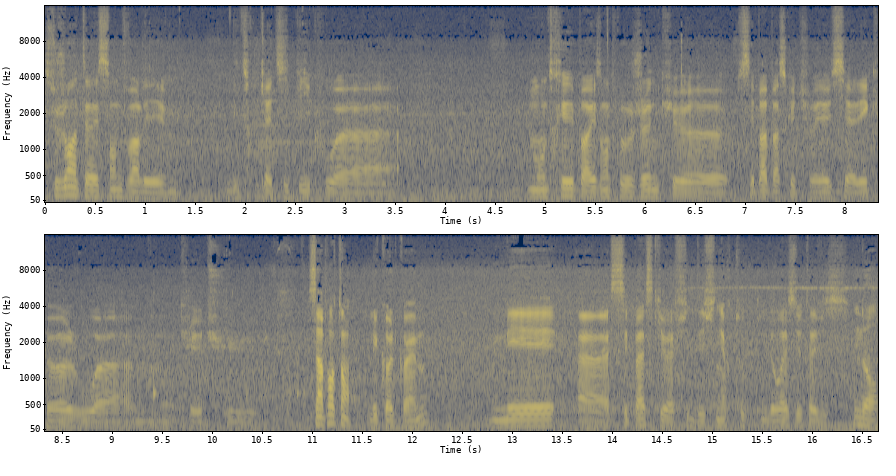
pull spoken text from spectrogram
c'est toujours intéressant de voir les, les trucs atypiques ou euh, montrer par exemple aux jeunes que euh, c'est pas parce que tu réussis à l'école ou euh, que tu. C'est important, l'école quand même, mais euh, c'est pas ce qui va fi- définir tout le reste de ta vie. Non,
